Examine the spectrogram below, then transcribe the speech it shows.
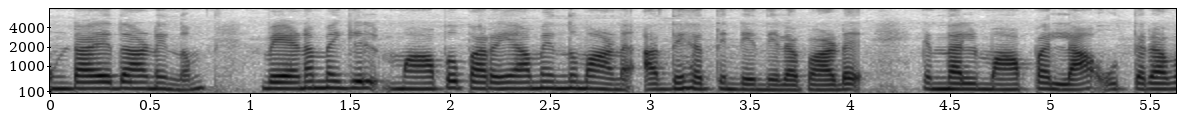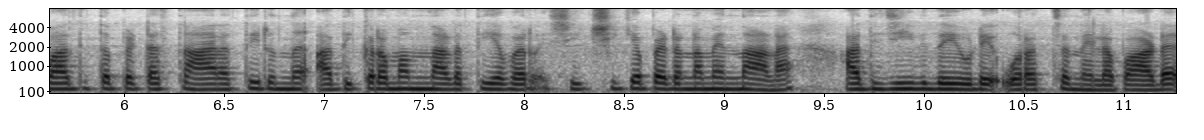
ഉണ്ടായതാണെന്നും വേണമെങ്കിൽ മാപ്പ് പറയാമെന്നുമാണ് അദ്ദേഹത്തിന്റെ നിലപാട്. എന്നാൽ മാപ്പല്ല ഉത്തരവാദിത്തപ്പെട്ട സ്ഥാനത്തിരുന്ന് അതിക്രമം നടത്തിയവർ ശിക്ഷിക്കപ്പെടണമെന്നാണ് അതിജീവിതയുടെ ഉറച്ച നിലപാട്.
